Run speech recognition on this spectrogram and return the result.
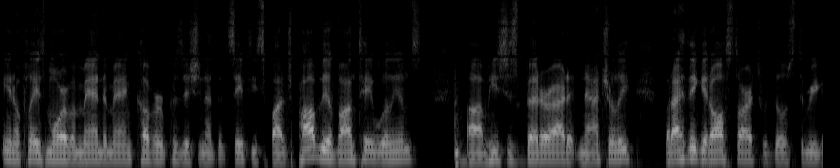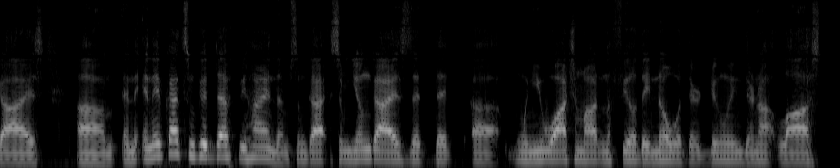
you know, plays more of a man-to-man cover position at the safety spot. It's probably Avantae Williams. Um, he's just better at it naturally. But I think it all starts with those three guys, um, and and they've got some good depth behind them. Some guys, some young guys that that uh, when you watch them out in the field, they know what they're doing. They're not lost.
